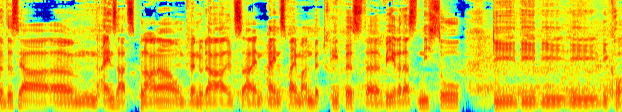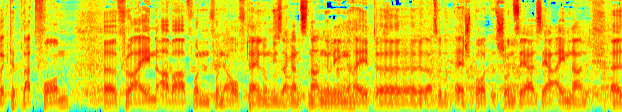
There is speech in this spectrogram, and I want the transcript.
das ist ja ähm, ein Einsatzplaner und wenn du da als ein, ein zwei Mann Betrieb bist, äh, wäre das nicht so die die die die, die korrekte Plattform äh, für einen, aber von von der Aufteilung dieser ganzen Angelegenheit, äh, also das Dashboard ist schon sehr sehr einladend. Äh,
